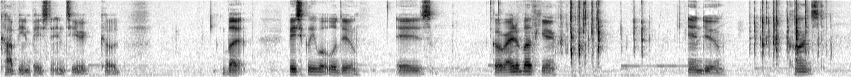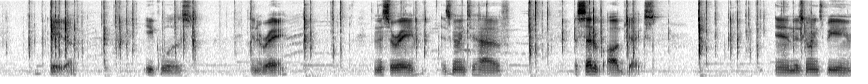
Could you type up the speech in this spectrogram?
copy and paste it into your code. But basically what we'll do is go right above here and do const data equals an array. And this array is going to have a set of objects. And there's going to be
